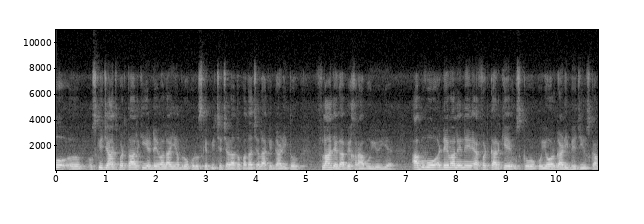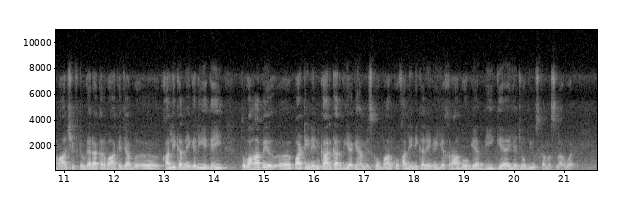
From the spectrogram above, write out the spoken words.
उसकी जाँच पड़ताल की अड्डे वाला या ब्रोकर उसके पीछे चढ़ा तो पता चला कि गाड़ी तो फ़लाँ जगह पे ख़राब हुई हुई है। अब वो अड्डे वाले ने एफ़र्ट करके उसको कोई और गाड़ी भेजी, उसका माल शिफ्ट वगैरह करवा के जब खाली करने के लिए गई तो वहाँ पे पार्टी ने इनकार कर दिया कि हम इसको, माल को खाली नहीं करेंगे, ये ख़राब हो गया, भीग गया या जो भी उसका मसला हुआ है।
